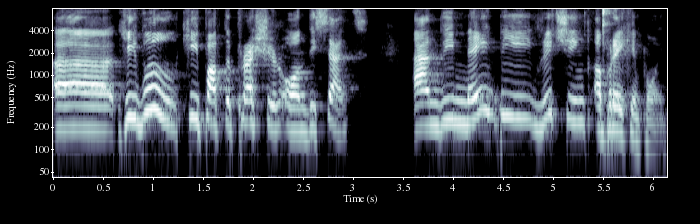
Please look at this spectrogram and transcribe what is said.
Uh, he will keep up the pressure on dissent, and we may be reaching a breaking point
